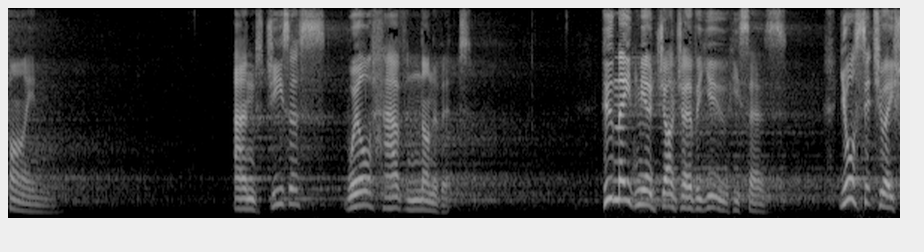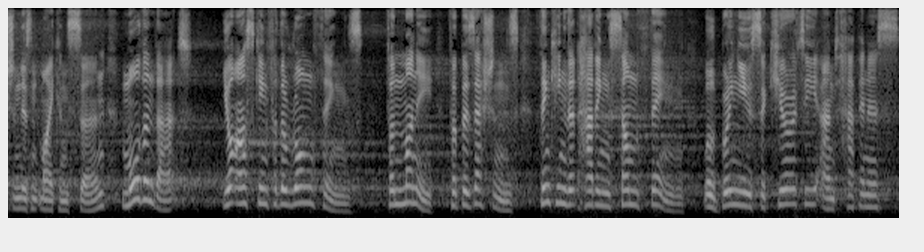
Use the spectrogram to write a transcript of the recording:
fine. And Jesus will have none of it. Who made me a judge over you? He says. Your situation isn't my concern. More than that, you're asking for the wrong things for money, for possessions, thinking that having something will bring you security and happiness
